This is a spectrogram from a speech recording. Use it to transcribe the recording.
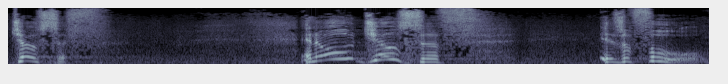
Joseph. And old Joseph is a fool.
